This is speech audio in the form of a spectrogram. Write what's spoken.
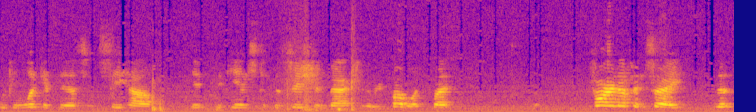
we can look at this and see how it begins to position back to the republic. But far enough and say the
